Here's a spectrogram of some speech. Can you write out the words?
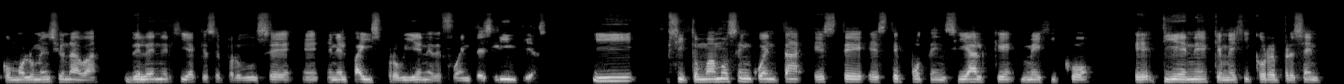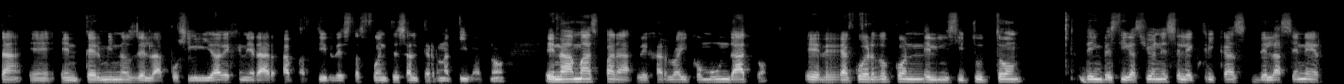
como lo mencionaba, de la energía que se produce e, en el país proviene de fuentes limpias. Y si tomamos en cuenta este, este potencial que México eh, tiene, que México representa eh, en términos de la posibilidad de generar a partir de estas fuentes alternativas, ¿no? Eh, nada más para dejarlo ahí como un dato, de acuerdo con el Instituto de Investigaciones Eléctricas de la CENER,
